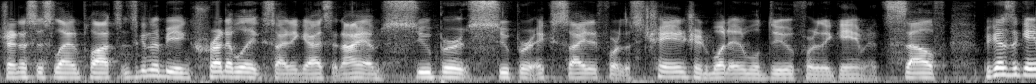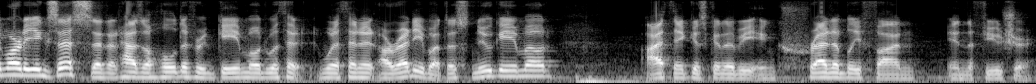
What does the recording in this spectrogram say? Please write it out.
Genesis land plots. It's going to be incredibly exciting, guys, and I am super, super excited for this change and what it will do for the game itself because the game already exists and it has a whole different game mode with it within it already. But this new game mode, I think, is going to be incredibly fun in the future.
